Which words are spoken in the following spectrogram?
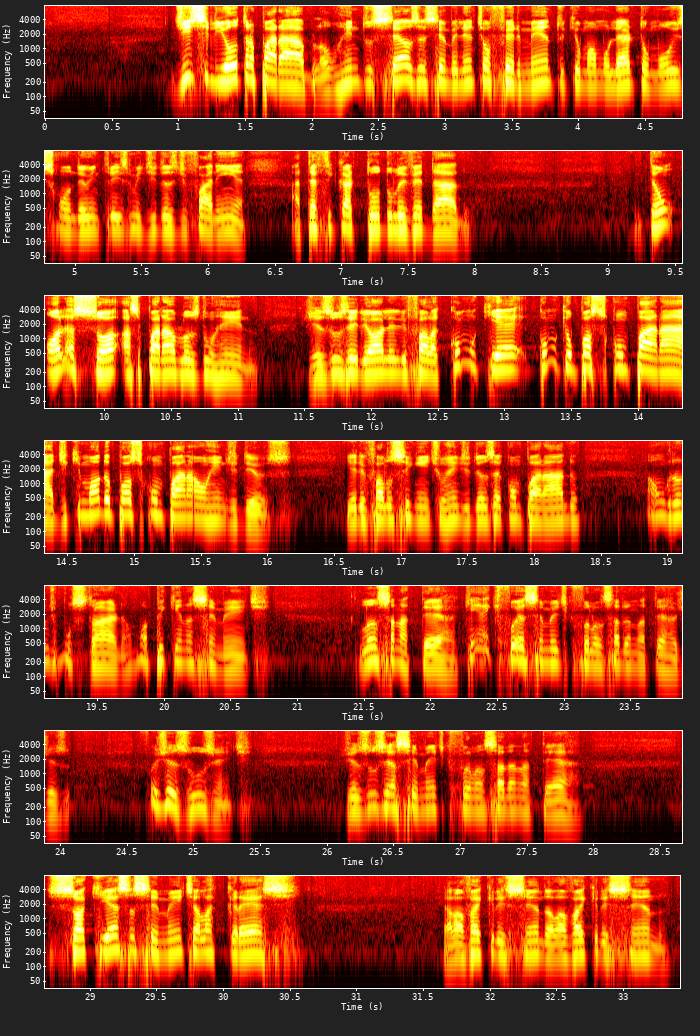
Disse-lhe outra parábola: O reino dos céus é semelhante ao fermento que uma mulher tomou e escondeu em três medidas de farinha, até ficar todo levedado. Então, olha só as parábolas do reino. Jesus ele olha e fala: como que é, como que eu posso comparar? De que modo eu posso comparar o reino de Deus? E ele fala o seguinte: o reino de Deus é comparado a um grão de mostarda, uma pequena semente. Lança na terra. Quem é que foi a semente que foi lançada na terra? Jesus. Foi Jesus, gente. Jesus é a semente que foi lançada na terra. Só que essa semente ela cresce ela vai crescendo, ela vai crescendo,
